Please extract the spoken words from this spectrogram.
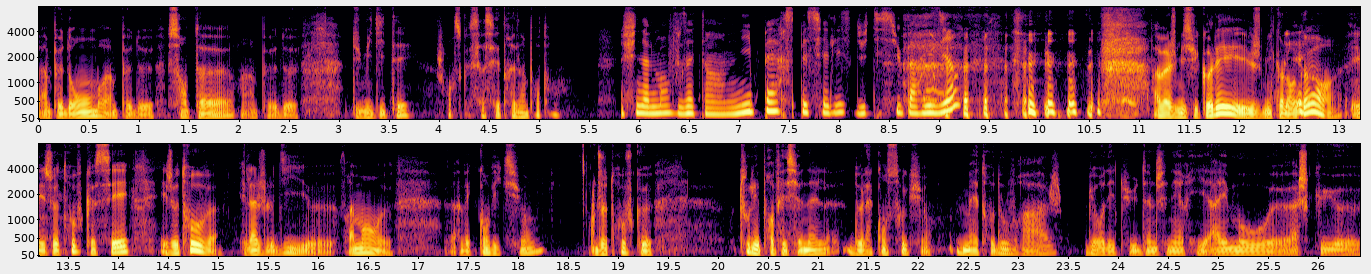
un peu d'ombre, un peu de senteur, un peu d'humidité. Je pense que ça, c'est très important. Finalement, vous êtes un hyper spécialiste du tissu parisien. ah ben, je m'y suis collé et je m'y colle encore. Et je trouve que c'est, et je trouve, et là je le dis euh, vraiment euh, avec conviction, je trouve que tous les professionnels de la construction, maîtres d'ouvrage, bureau d'études, ingénierie, AMO, HQE, euh,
